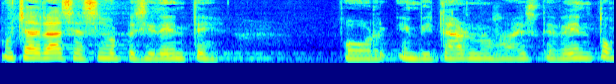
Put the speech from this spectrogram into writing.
Muchas gracias, señor presidente, por invitarnos a este evento.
